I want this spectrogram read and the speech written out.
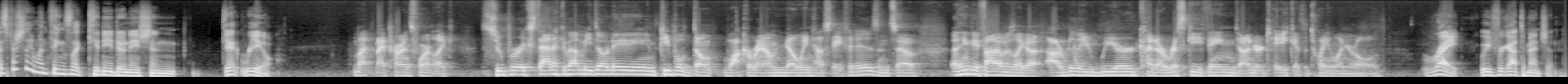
Especially when things like kidney donation get real. My, my parents weren't like super ecstatic about me donating. People don't walk around knowing how safe it is. And so I think they thought it was like a, a really weird, kind of risky thing to undertake as a 21 year old. Right, we forgot to mention.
